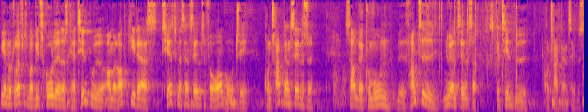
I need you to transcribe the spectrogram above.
Vi har nu drøftet, hvorvidt skolelederne skal have tilbud om at opgive deres tjenestemandsansættelse for at overgå til kontraktansættelse, samt at kommunen ved fremtidige nyansættelser skal tilbyde kontraktansættelse.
